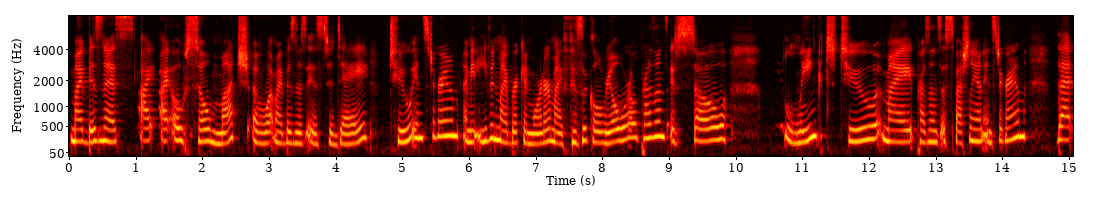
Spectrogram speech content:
my business, I, I owe so much of what my business is today to Instagram. I mean, even my brick and mortar, my physical real world presence is so linked to my presence, especially on Instagram, that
